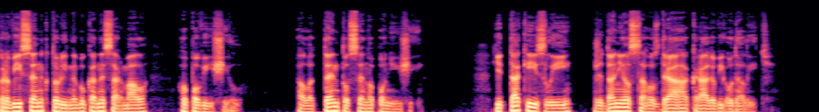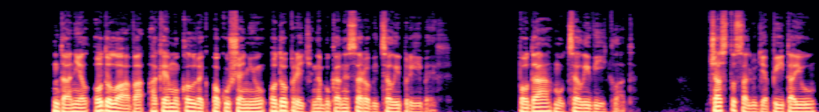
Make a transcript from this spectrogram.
Prvý sen, ktorý Nebukadnesar mal, ho povýšil. Ale tento sen ho poníži. Je taký zlý, že Daniel sa ho zdráha kráľovi odaliť. Daniel odoláva akémukoľvek pokušeniu odoprieť Nebukadnesarovi celý príbeh. Podá mu celý výklad. Často sa ľudia pýtajú,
